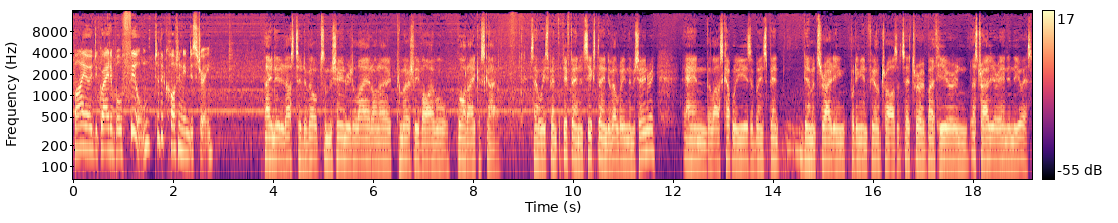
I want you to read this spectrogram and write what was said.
biodegradable film to the cotton industry. They needed us to develop some machinery to lay it on a commercially viable broad acre scale. So we spent the 15 and 16 developing the machinery and the last couple of years have been spent demonstrating, putting in field trials, etc., both here in Australia and in the US.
